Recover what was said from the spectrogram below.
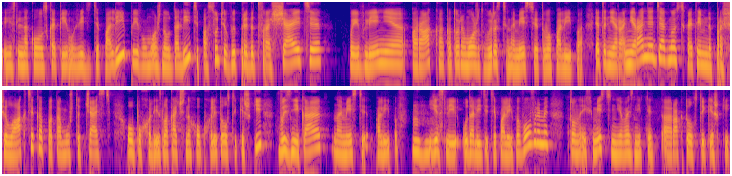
если на колоноскопии вы видите полип, его можно удалить, и, по сути, вы предотвращаете появление рака, который может вырасти на месте этого полипа. Это не, не ранняя диагностика, это именно профилактика, потому что часть опухолей, злокачественных опухолей толстой кишки возникают на месте полипов. Угу. Если удалить эти полипы вовремя, то на их месте не возникнет а, рак толстой кишки.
